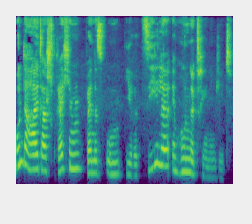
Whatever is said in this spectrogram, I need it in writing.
Hundehalter sprechen, wenn es um ihre Ziele im Hundetraining geht.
